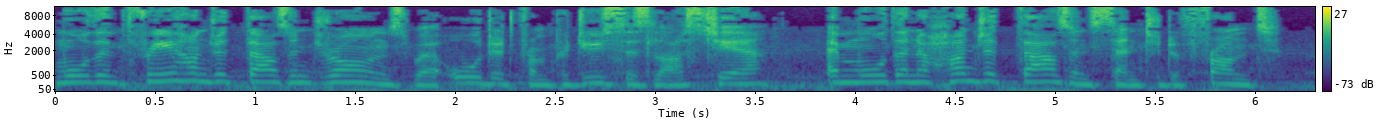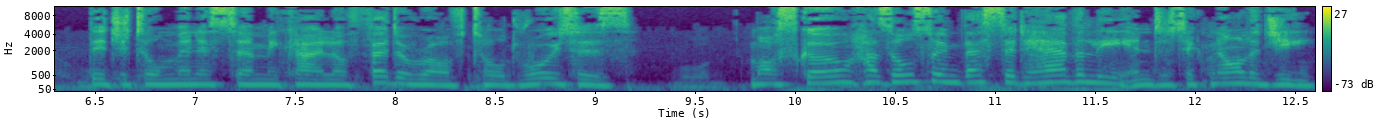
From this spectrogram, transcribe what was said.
more than 300,000 drones were ordered from producers last year and more than 100,000 sent to the front. Digital Minister Mikhailo Fedorov told Reuters. Moscow has also invested heavily into technology,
